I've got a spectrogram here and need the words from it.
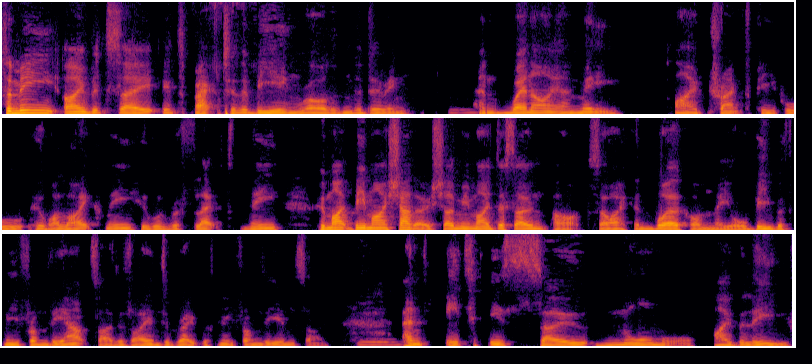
for me, I would say it's back to the being rather than the doing. Mm. And when I am me, I attract people who are like me, who will reflect me, who might be my shadow, show me my disowned part so I can work on me or be with me from the outside as I integrate with me from the inside. Mm. And it is so normal, I believe,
